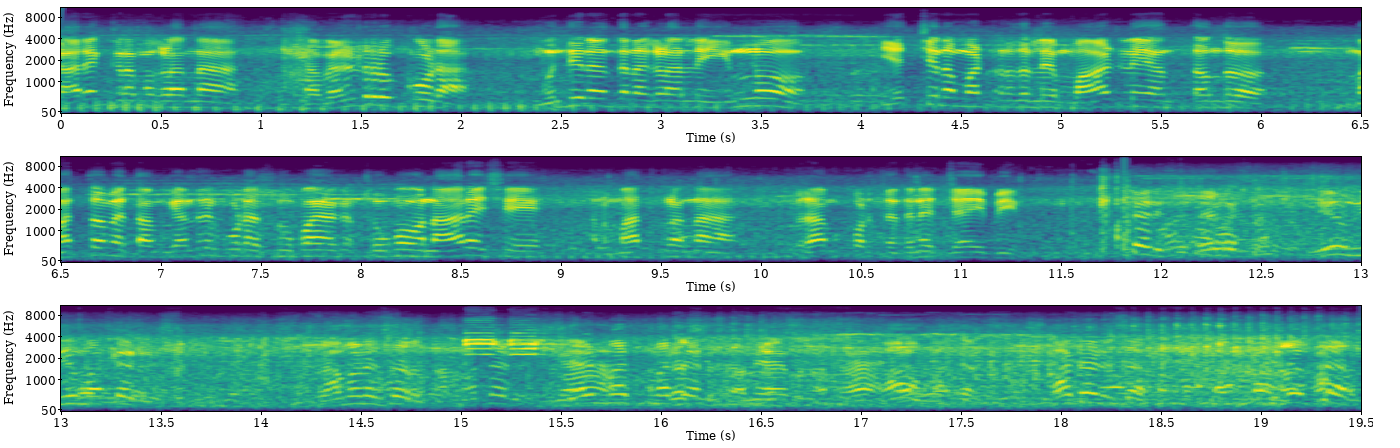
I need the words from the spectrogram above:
ಕಾರ್ಯಕ್ರಮಗಳನ್ನು ನಾವೆಲ್ಲರೂ ಕೂಡ ಮುಂದಿನ ದಿನಗಳಲ್ಲಿ ಇನ್ನೂ ಹೆಚ್ಚಿನ ಮಟ್ಟದಲ್ಲಿ ಮಾಡಲಿ ಅಂತಂದು ಮತ್ತೊಮ್ಮೆ ತಮಗೆಲ್ಲರಿಗೂ ಕೂಡ ಶುಭ ಶುಭವನ್ನು ಹಾರೈಸಿ ನನ್ನ ಮಾತುಗಳನ್ನು ವಿರಾಮ ಕೊಡ್ತಾ ಇದ್ದೇನೆ. ಜೈ ಭೀಮ್. ಮಾತಾಡಿ ಸರ್ ನೀವು ನೀವು ಮಾತಾಡಿ ರಾಮಣ್ಣ ಸರ್ ಮಾತಾಡಿ. ಎರಡು ಮಾತು ಮಾತಾಡಿ ಹಾಂ ಮಾತಾಡಿ. ಮಾತಾಡಿ ಸರ್. ಸರ್.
